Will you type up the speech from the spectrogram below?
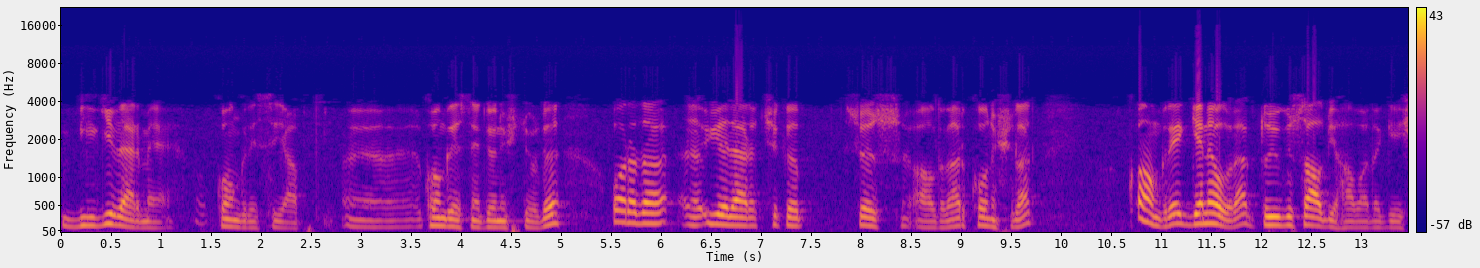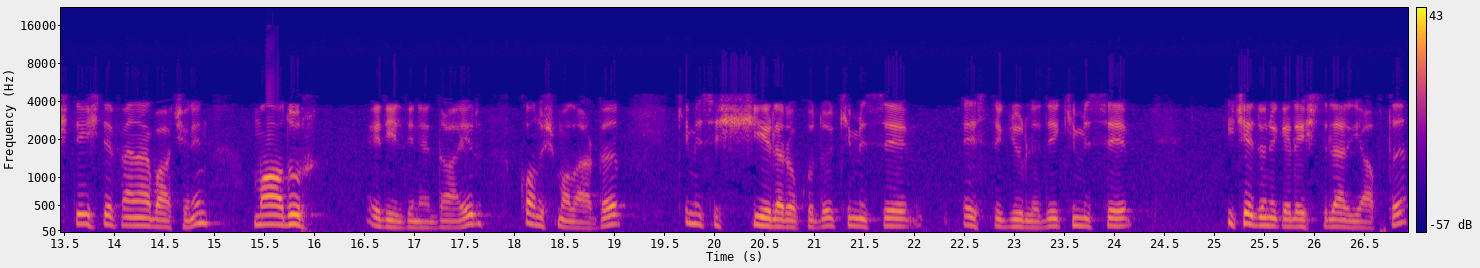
bilgi verme kongresi yaptı. E, kongresine dönüştürdü. Orada e, üyeler çıkıp söz aldılar, konuştular. Kongre genel olarak duygusal bir havada geçti. İşte Fenerbahçe'nin mağdur edildiğine dair konuşmalardı. Kimisi şiirler okudu, kimisi esti gürledi, kimisi içe dönük eleştiriler yaptı.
